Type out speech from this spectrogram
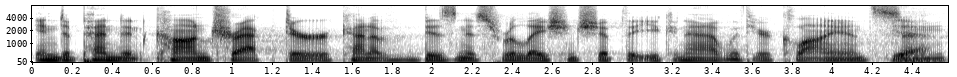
independent contractor kind of business relationship that you can have with your clients. Yeah. And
